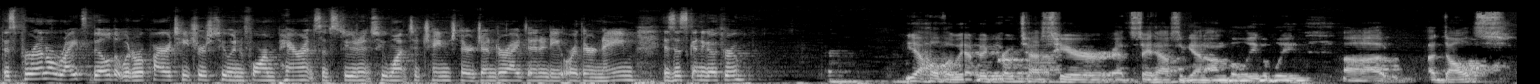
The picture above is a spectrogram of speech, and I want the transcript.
this parental rights bill that would require teachers to inform parents of students who want to change their gender identity or their name. Is this going to go through? Yeah, hopefully. We had big protests here at the State House again, unbelievably. Uh, adults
